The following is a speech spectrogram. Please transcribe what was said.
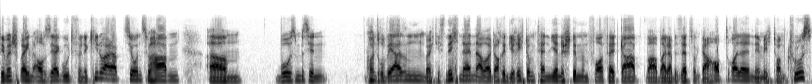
Dementsprechend auch sehr gut für eine Kinoadaption zu haben. Ähm, wo es ein bisschen Kontroversen, möchte ich es nicht nennen, aber doch in die Richtung tendierende Stimmen im Vorfeld gab, war bei der Besetzung der Hauptrolle, nämlich Tom Cruise.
